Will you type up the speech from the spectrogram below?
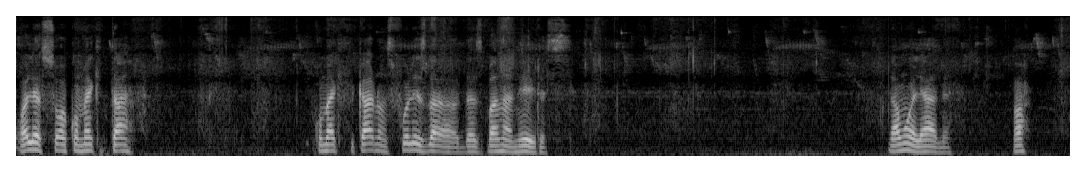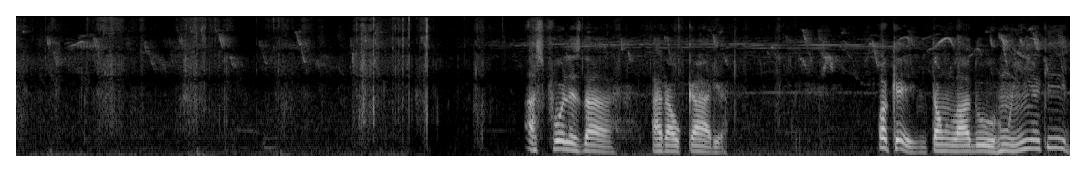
Olha só como é que está como é que ficaram as folhas da, das bananeiras. Dá uma olhada, ó. As folhas da araucária. Ok, então o lado ruim é que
